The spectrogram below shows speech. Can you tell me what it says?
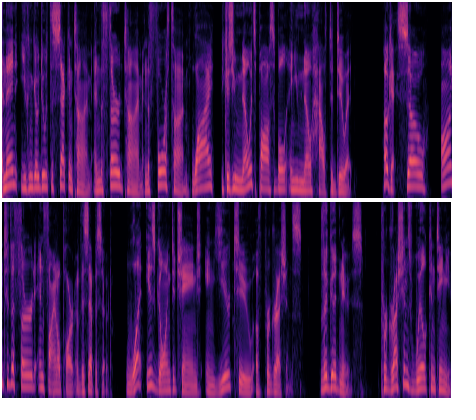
And then you can go do it the second time and the third time and the fourth time. Why? Because you know it's possible and you know how to do it. Okay, so on to the third and final part of this episode. What is going to change in year two of progressions? The good news progressions will continue.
